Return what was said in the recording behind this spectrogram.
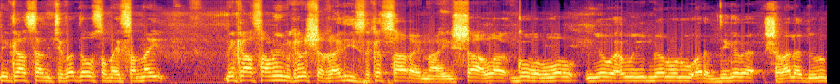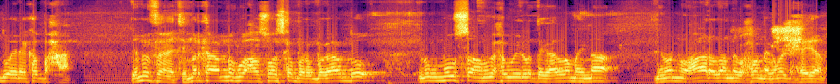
ninkaasaanu jabhadda u samaysanay ninkaasaanu iminkana shaqaalihiisa ka saaraynaa insha allah gobol wal iyo waxa weeye meel walba arabdegaba shaqaalaha dowladdu waa inay ka baxaan. De ma marka anagu waxaas iska barabagaando anagu muuse aanu waxa weye la dagaalamaynaa. Niman mucaarada anaga waxba nagama dhexeeyaan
